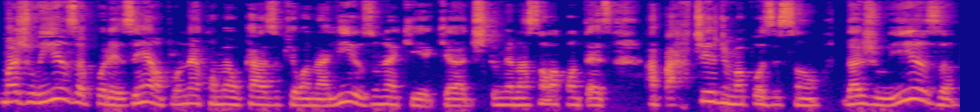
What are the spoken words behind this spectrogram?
uma juíza, por exemplo, né, como é o caso que eu analiso, né, que, que a discriminação acontece a partir de uma posição da juíza,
